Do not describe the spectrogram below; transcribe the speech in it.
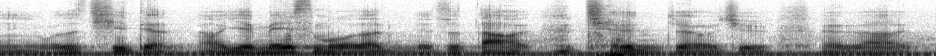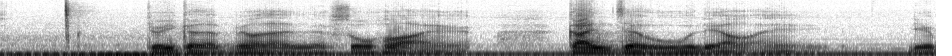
嗯，我是七点，然后也没什么人，也是搭捷运就回去，哎，那就一个人没有人说话，哎，干着无聊，哎，也。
